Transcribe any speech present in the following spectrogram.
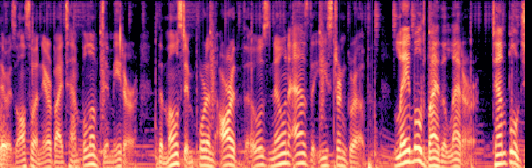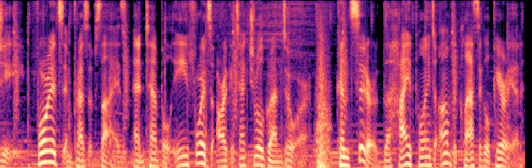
There is also a nearby temple of Demeter. The most important are those known as the Eastern Group. Labeled by the letter, Temple G for its impressive size and Temple E for its architectural grandeur. Considered the high point of the classical period,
